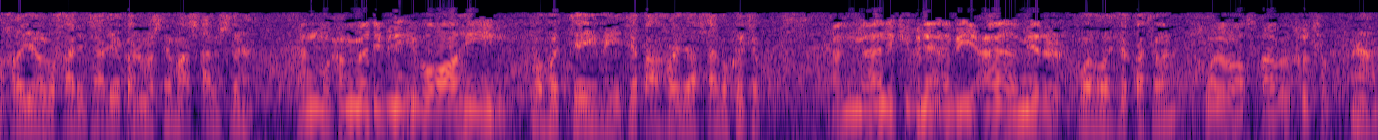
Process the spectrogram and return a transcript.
أخرجه البخاري تعليقا ومسلم وأصحاب السنن. عن محمد بن إبراهيم. وهو التيمي ثقة أخرج أصحاب الكتب. عن مالك بن أبي عامر. وهو ثقة. أخرج أصحاب الكتب. نعم.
